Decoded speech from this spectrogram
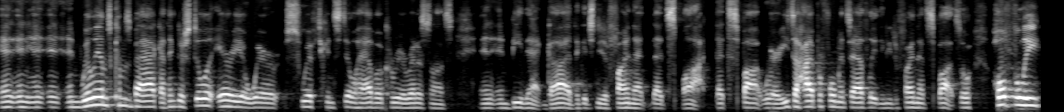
and, and, and, Williams comes back, I think there's still an area where Swift can still have a career renaissance and, and be that guy. They just need to find that that spot, that spot where he's a high performance athlete. They need to find that spot. So hopefully,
